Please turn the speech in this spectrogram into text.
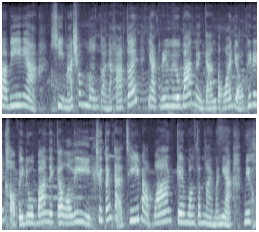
บาร์บี้เนี่ยขี่ม้าชมเมืองก่อนนะคะ ก็อยากรีวิวบ้านเหมือนกัน แต่ว่าเดี๋ยวพี่เล่นขอไปดูบ้านในแกลเลอรี่คือตั้งแต่ที่แบบว่าเกมวางจำหน่ายมาเนี่ย มีค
